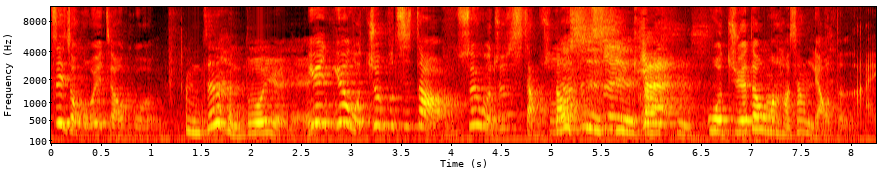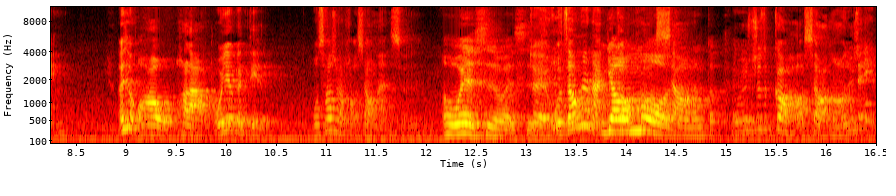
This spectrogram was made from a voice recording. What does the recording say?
这种我也教过。你真的很多元哎，因为因为我就不知道，所以我就是想说，都试试看。我觉得我们好像聊得来，而且哇，我好啦，我有个点，我超喜欢好笑的男生。哦，我也是，我也是。对，我知道那男幽默笑，我就觉得够好笑，然后就觉得哎，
